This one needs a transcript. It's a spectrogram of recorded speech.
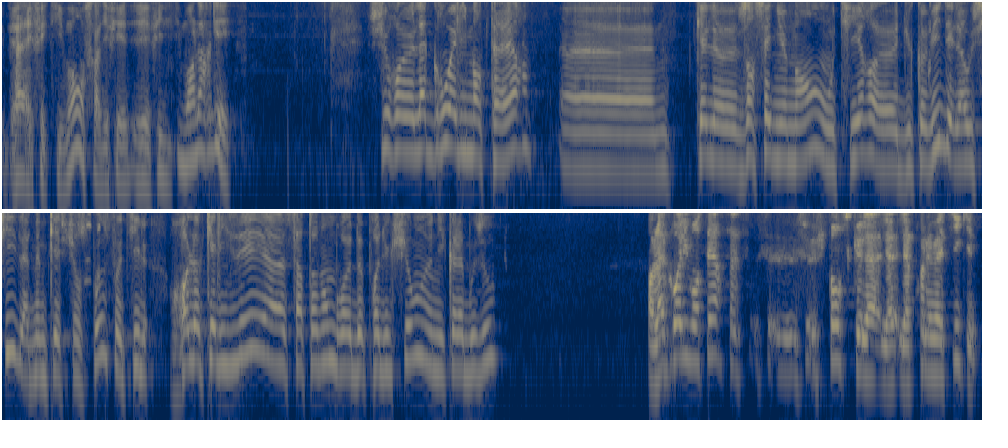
eh bien, effectivement, on sera définitivement largué. Sur euh, l'agroalimentaire, euh, quels enseignements on tire euh, du Covid? Et là aussi, la même question se pose. Faut-il relocaliser un certain nombre de productions, Nicolas Bouzou? En l'agroalimentaire, je pense que la, problématique n'est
